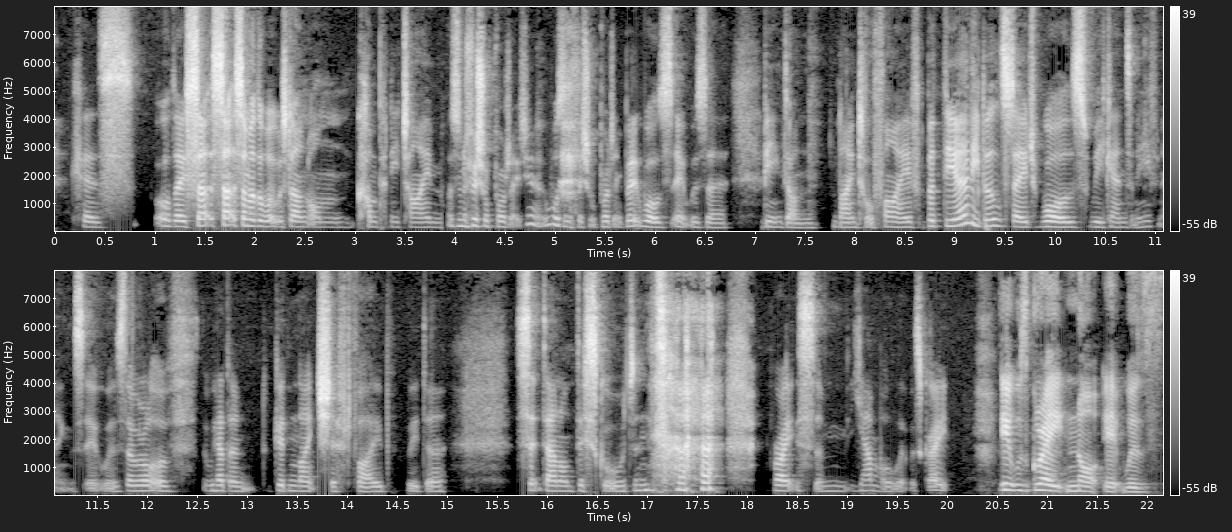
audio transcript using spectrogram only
because although so, so, some of the work was done on company time. It was an official project. You know it was an official project but it was it was uh, being done 9 till 5 but the early build stage was weekends and evenings. It was there were a lot of we had a good night shift vibe. We'd uh, sit down on discord and write some yaml. It was great it was great, not it was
